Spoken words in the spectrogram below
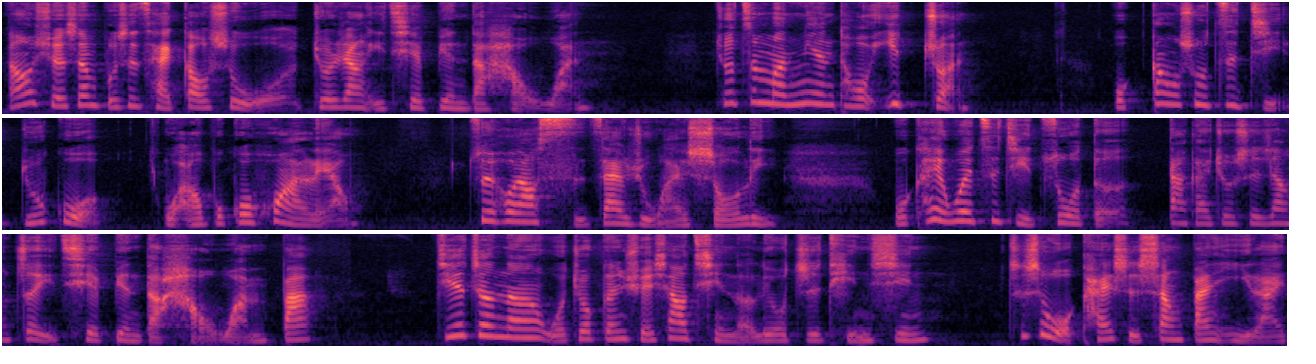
然后学生不是才告诉我，就让一切变得好玩。就这么念头一转，我告诉自己，如果我熬不过化疗，最后要死在乳癌手里，我可以为自己做的，大概就是让这一切变得好玩吧。接着呢，我就跟学校请了留职停薪，这是我开始上班以来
